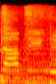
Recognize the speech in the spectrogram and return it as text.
not the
